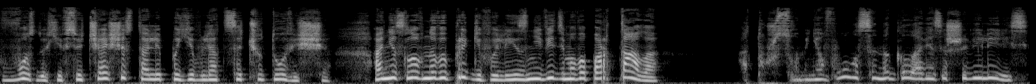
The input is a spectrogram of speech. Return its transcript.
В воздухе все чаще стали появляться чудовища. Они словно выпрыгивали из невидимого портала. От ужаса у меня волосы на голове зашевелились.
